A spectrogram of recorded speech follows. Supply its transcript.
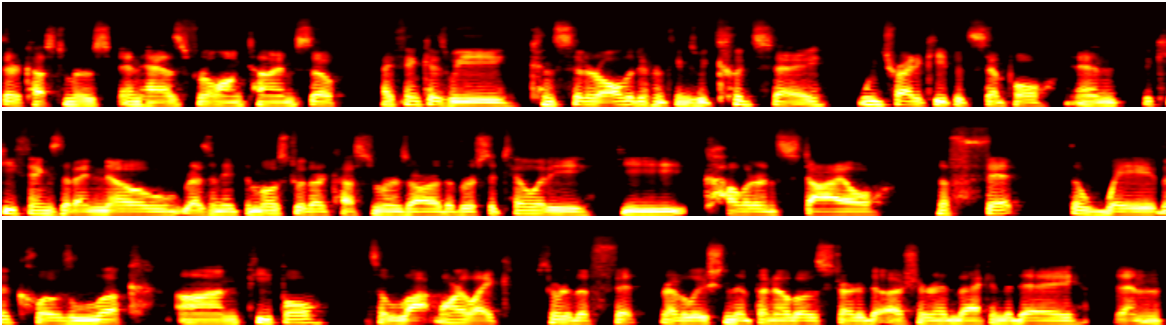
their customers and has for a long time. So I think as we consider all the different things we could say, we try to keep it simple. And the key things that I know resonate the most with our customers are the versatility, the color and style, the fit, the way the clothes look on people. It's a lot more like sort of the fit revolution that Bonobos started to usher in back in the day than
